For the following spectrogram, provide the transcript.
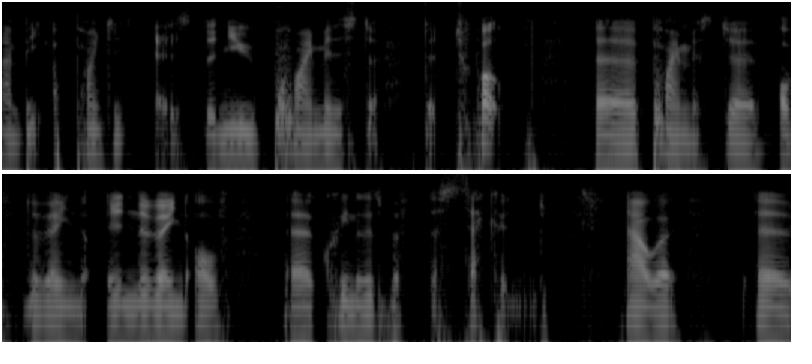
and be appointed as the new Prime Minister, the 12th uh, Prime Minister of the reign in the reign of uh, Queen Elizabeth II. Now, uh, uh,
